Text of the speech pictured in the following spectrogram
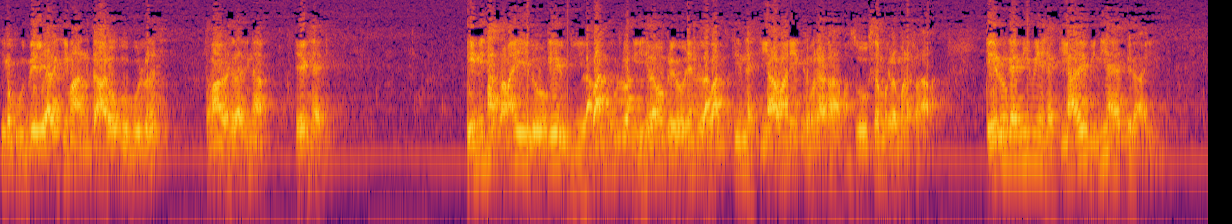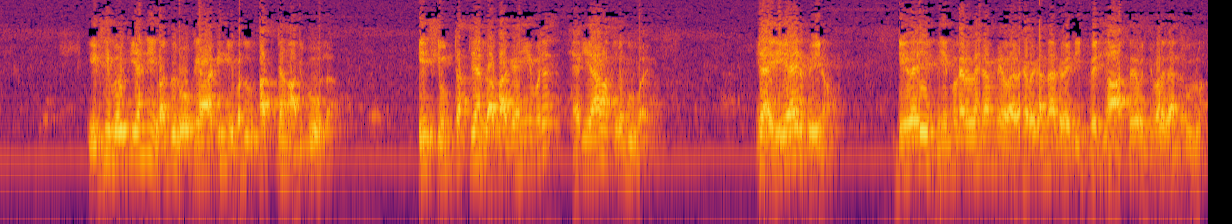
ඒක පුදේලියාගේ කීම අනුන්ට ආරෝප උගුල තමයි වෙලා දිනා. ඒක හැටි. ඒ නිසා තමයි ලෝකේ ලබන්න පුළුවන් ඉහළම ප්‍රයෝජන ලබන්න තියෙන හැකියාවනේ ක්‍රම රටාව, සූක්ෂම ක්‍රම රටාව. තේරුම් ගැනීමේ හැකියාවේ මිනිහ ඈත වෙලා ඉන්නේ. ඊර්ෂිබල් කියන්නේ ඒ වගේ ලෝකයාගෙන් ඒ වගේ අත්‍යන් අභිබෝල. ඒ සියුම් තත්ත්වයන් ලබා ගැනීමට හැකියාවක් ලැබුවයි. එයා ඒ අයට පේනවා. ඒ වැඩි මෙහෙම කරලා නම් මේවා කරගන්නට වැඩි වැඩි සාර්ථක ප්‍රතිඵල ගන්න පුළුවන්.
